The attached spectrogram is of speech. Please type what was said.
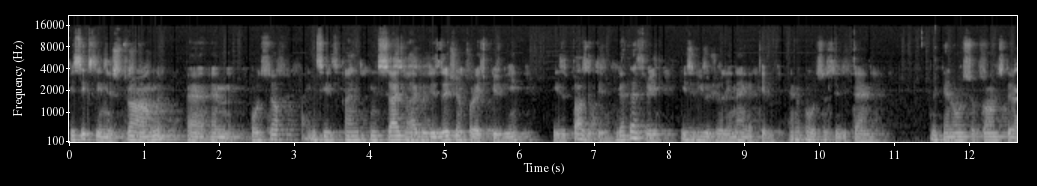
P16 is strong uh, and also in situ hybridization for HPV is positive. GATA3 is usually negative, and also CD10. We can also consider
